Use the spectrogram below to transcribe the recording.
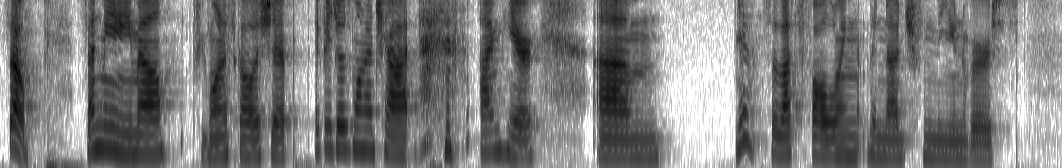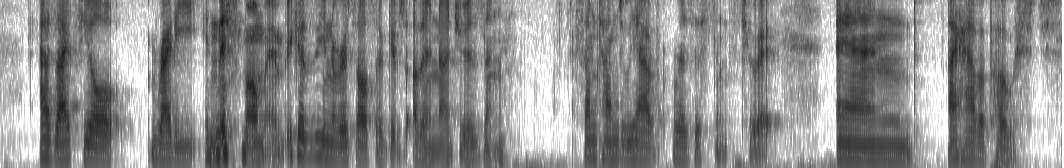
So send me an email if you want a scholarship, if you just want to chat, I'm here. Um, yeah, so that's following the nudge from the universe as I feel ready in this moment because the universe also gives other nudges and sometimes we have resistance to it. And I have a post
